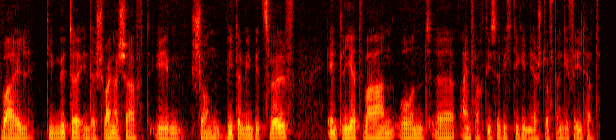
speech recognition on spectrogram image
weil die Mütter in der Schwangerschaft eben schon Vitamin B12 entleert waren und äh, einfach dieser wichtige Nährstoff dann gefehlt hat.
